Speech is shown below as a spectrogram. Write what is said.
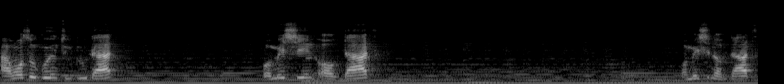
I'm also going to do that. Formation of that. Formation of that.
